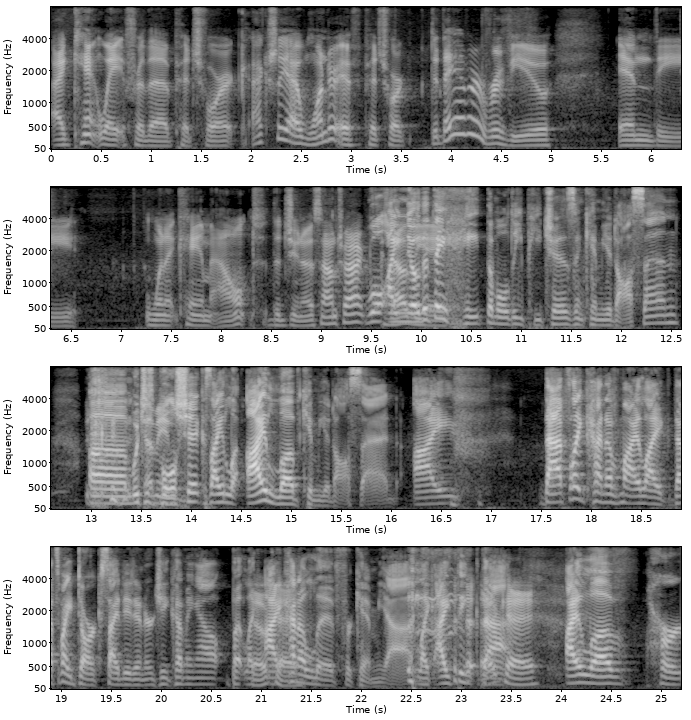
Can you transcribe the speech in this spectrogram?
I can't wait for the Pitchfork. Actually, I wonder if Pitchfork did they ever review in the when it came out the Juno soundtrack? Well, I know that they hate the Moldy Peaches and Kimya Dawson, um, which is I mean- bullshit because I lo- I love Kimya Dawson. I that's like kind of my like that's my dark sided energy coming out, but like I kind of live for Kimya. Like I think that Okay. I love her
